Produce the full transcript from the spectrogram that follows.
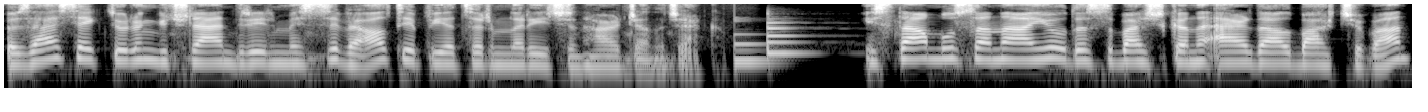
özel sektörün güçlendirilmesi ve altyapı yatırımları için harcanacak. İstanbul Sanayi Odası Başkanı Erdal Bahçıvan,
